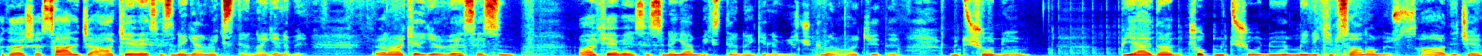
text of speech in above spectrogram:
Arkadaşlar sadece AK VS'sine gelmek isteyenler gelebilir. Ben AK gibi VS'sin AK VS'sine gelmek isteyenler gelebilir. Çünkü ben AK'de müthiş oynuyorum. Bir yerden çok müthiş oynuyorum. Beni kimse alamıyor. Sadece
